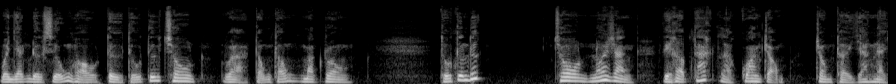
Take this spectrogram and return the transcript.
và nhận được sự ủng hộ từ Thủ tướng Scholz và Tổng thống Macron. Thủ tướng Đức Scholz nói rằng việc hợp tác là quan trọng trong thời gian này.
